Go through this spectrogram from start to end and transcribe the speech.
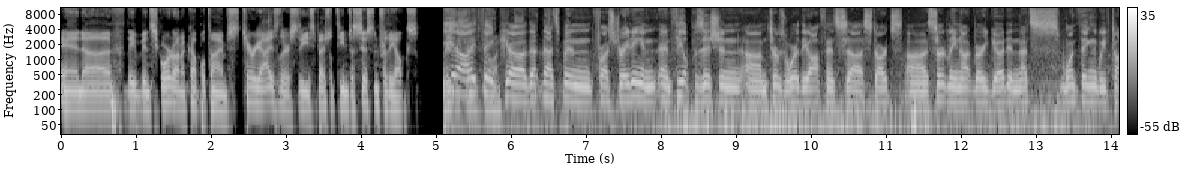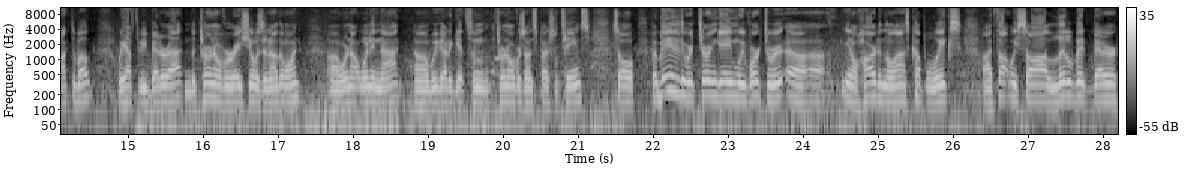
and uh, they've been scored on a couple times. Terry Eisler's the special teams assistant for the Elks. Yeah, I think uh, that that's been frustrating, and, and field position um, in terms of where the offense uh, starts, uh, certainly not very good, and that's one thing that we've talked about. We have to be better at. The turnover ratio is another one. Uh, we're not winning that. Uh, we got to get some turnovers on special teams. So, but mainly the return game, we've worked uh, you know hard in the last couple weeks. I thought we saw a little bit better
